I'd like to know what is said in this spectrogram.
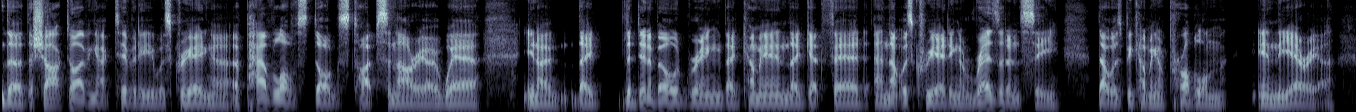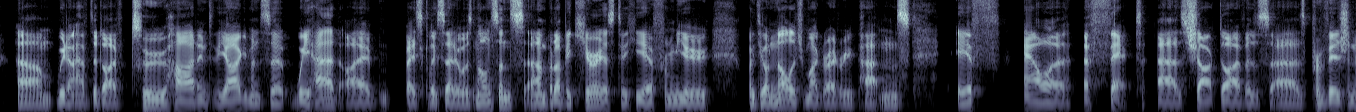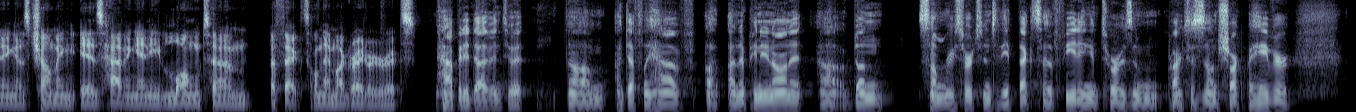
the the shark diving activity was creating a, a, Pavlov's dogs type scenario where you know they the dinner bell would ring, they'd come in, they'd get fed, and that was creating a residency that was becoming a problem in the area. Um, we don't have to dive too hard into the arguments that we had. I basically said it was nonsense, um, but I'd be curious to hear from you with your knowledge migratory patterns if our effect as shark divers, as provisioning, as chumming is having any long term effects on their migratory routes. Happy to dive into it. Um, I definitely have a, an opinion on it. Uh, I've done some research into the effects of feeding and tourism practices on shark behavior.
